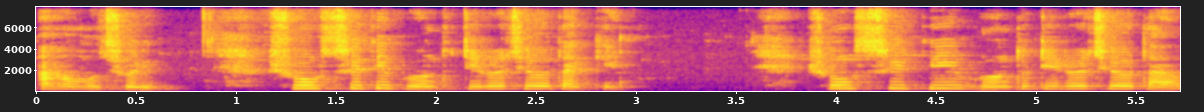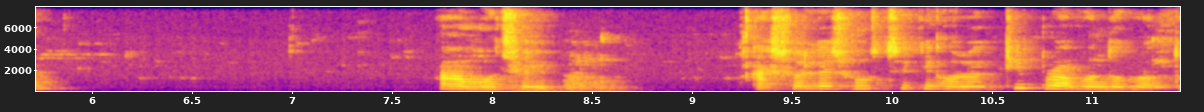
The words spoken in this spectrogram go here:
আহমদ শরীফ। সংস্কৃতি গ্রন্থটি রচয়িতাকে সংস্কৃতি গ্রন্থটি রচয়িতা আহমদ শরীফ। আসলে সংস্কৃতি হলো একটি প্রবন্ধ গ্রন্থ।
